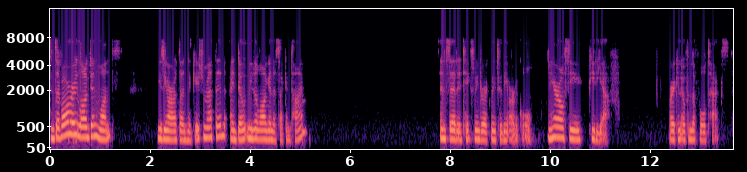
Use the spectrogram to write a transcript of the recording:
Since I've already logged in once using our authentication method, I don't need to log in a second time. Instead, it takes me directly to the article. And here I'll see PDF, where I can open the full text.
